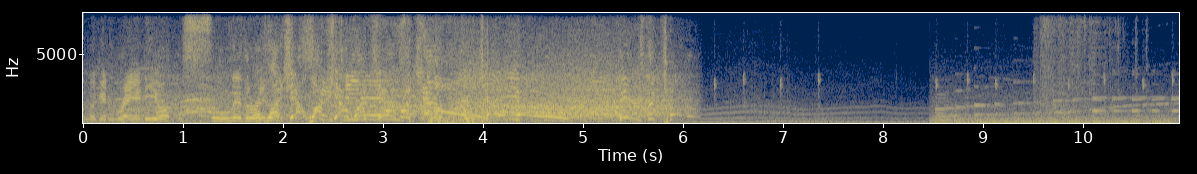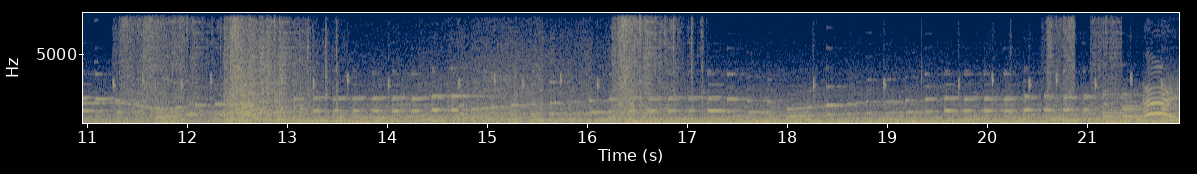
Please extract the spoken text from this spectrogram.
And look at Randy Orton slithering. Oh, watch like out, watch out, snake watch he out, watch out! KO! Here's the cover. Hey,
